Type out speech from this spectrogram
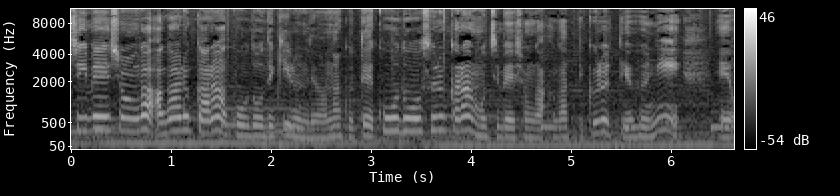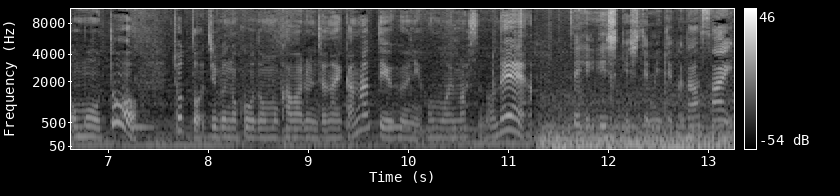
チベーションが上がるから行動できるんではなくて行動するからモチベーションが上がってくるっていうふうに、え、思うとちょっと自分の行動も変わるんじゃないかなっていうふうに思いますので是非意識してみてください。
